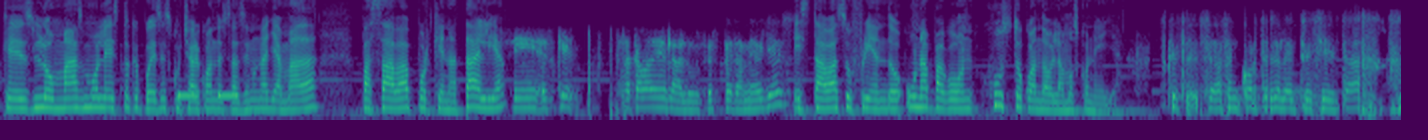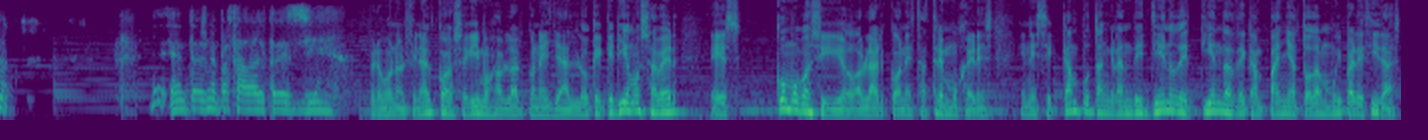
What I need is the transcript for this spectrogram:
que es lo más molesto que puedes escuchar cuando estás en una llamada, pasaba porque Natalia Sí, es que se acaba de ir la luz. Espera, ¿me oyes? estaba sufriendo un apagón justo cuando hablamos con ella. Es que se, se hacen cortes de electricidad. Entonces me he pasado al 3G. Pero bueno, al final conseguimos hablar con ella. Lo que queríamos saber es cómo consiguió hablar con estas tres mujeres en ese campo tan grande lleno de tiendas de campaña todas muy parecidas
